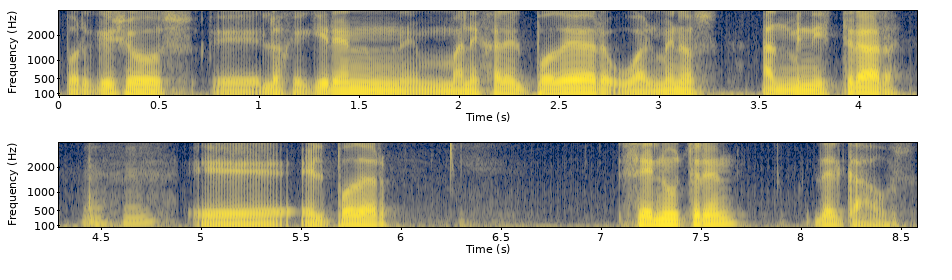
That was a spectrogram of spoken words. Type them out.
Porque ellos, eh, los que quieren manejar el poder o al menos administrar eh, el poder, se nutren del caos,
